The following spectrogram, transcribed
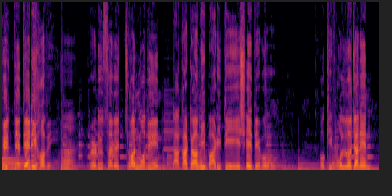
ফিরতে দেরি হবে। হ্যাঁ। প্রডিউসারের জন্মদিন। টাকাটা আমি বাড়িতে এসে দেব। ও কি বলল জানেন?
